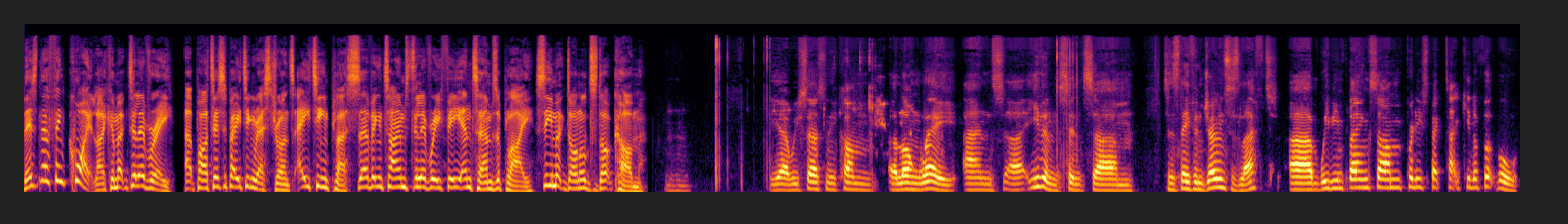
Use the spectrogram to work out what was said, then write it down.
There's nothing quite like a McDelivery. At participating restaurants, 18 plus serving times, delivery fee, and terms apply. See McDonald's.com. Mm-hmm. Yeah, we've certainly come a long way, and uh, even since um, since Nathan Jones has left, um, we've been playing some pretty spectacular football.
